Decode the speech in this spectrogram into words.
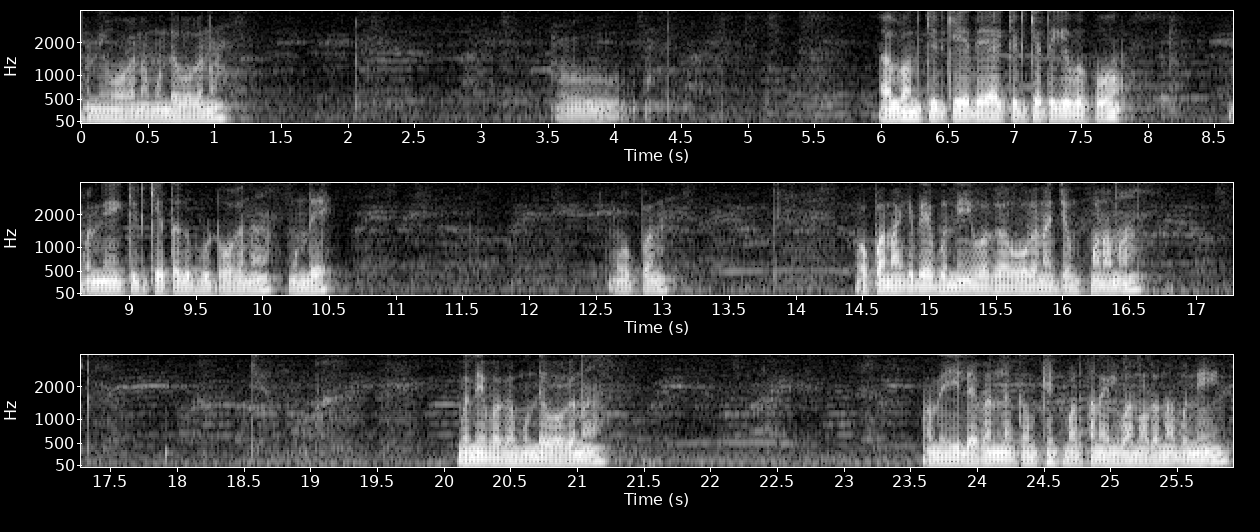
ಬನ್ನಿ, ಹೋಗೋಣ. ಮುಂದೆ ಹೋಗೋಣ. ಅಲ್ಲೊಂದು ಕಿಟಕಿ ಇದೆ. ಆ ಕಿಟಕಿ ತೆಗಿಬೇಕು. ಬನ್ನಿ, ಕಿಟಕಿ ತೆಗೆದ್ಬಿಟ್ಟು ಹೋಗೋಣ ಮುಂದೆ. ಓಪನ್. ಓಪನ್ ಆಗಿದೆ. ಬನ್ನಿ, ಇವಾಗ ಹೋಗೋಣ. ಜಂಪ್ ಮಾಡೋಣ. ಬನ್ನಿ, ಇವಾಗ ಮುಂದೆ ಹೋಗೋಣ. ನಾನು ಈ ಲೆವೆಲ್ನ ಕಂಪ್ಲೀಟ್ ಮಾಡ್ತಾನೆ ಇಲ್ವಾ ನೋಡೋಣ, ಬನ್ನಿ.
